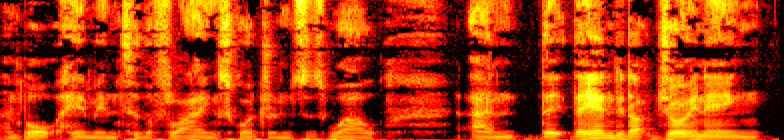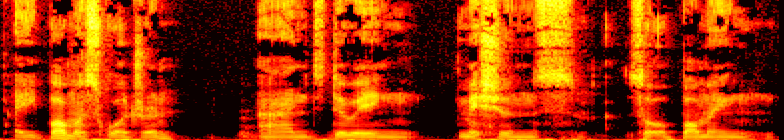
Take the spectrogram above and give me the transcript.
and brought him into the flying squadrons as well. And they, they ended up joining a bomber squadron and doing missions, sort of bombing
